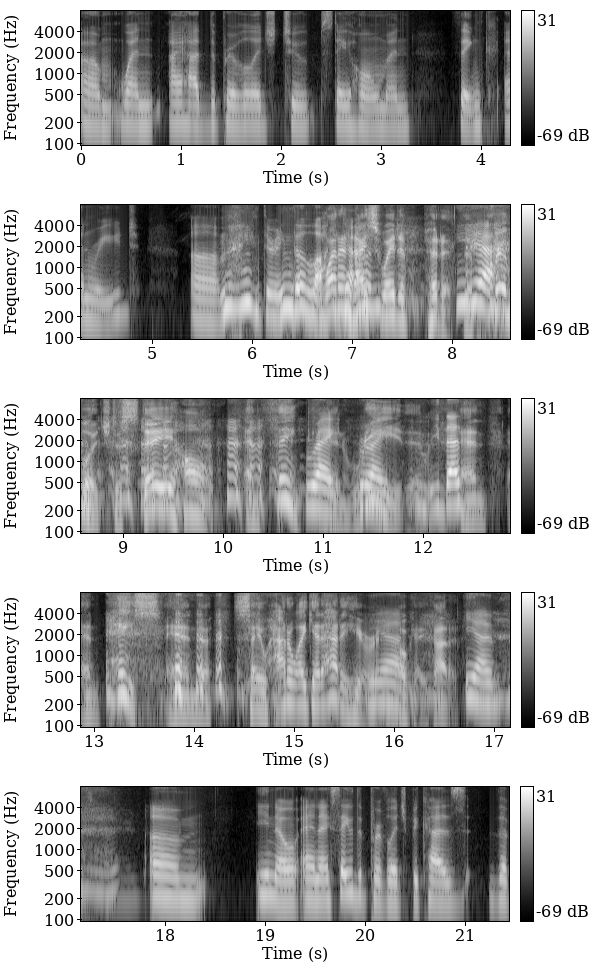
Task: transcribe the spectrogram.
um, when I had the privilege to stay home and think and read um, during the lockdown. What a nice way to put it. The Yeah. privilege to stay home and think Right, and right. read and, That- and, and pace and uh, say, how do I get out of here? And- Yeah. okay, got it. Yeah. Um, you know, and I say the privilege because the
